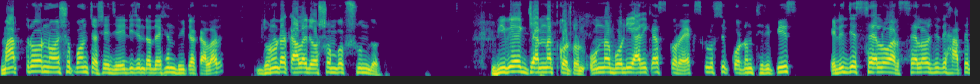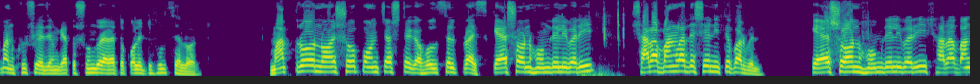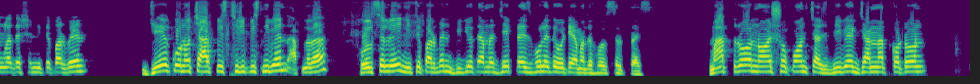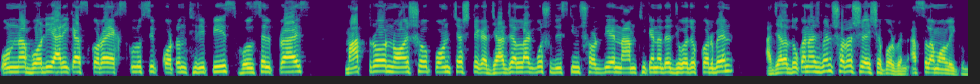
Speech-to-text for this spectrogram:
মাত্র নয়শো পঞ্চাশ। এই যে, এই ডিজাইনটা দেখেন, দুইটা কালার দোনোটা কালার অসম্ভব সুন্দর। বিবেক, জান্নাত কটন ওন্না বডি আরি কাজ করা। এক্সক্লুসিভ কটন থ্রি পিস এটির যে সালোয়ার সালোয়ার যদি হাতে পান, খুশি হয়ে যাবেন, এত সুন্দর আর এত কোয়ালিটিফুল সালোয়ার। মাত্র নয়শো পঞ্চাশ টাকা wholesale price cash on home delivery সারা বাংলাদেশে নিতে পারবেন। ক্যাশ অন হোম ডেলিভারি সারা বাংলাদেশে নিতে পারবেন। যে কোনো চার পিস থ্রি পিস নেবেন, আপনারা হোলসেলেই নিতে পারবেন। ভিডিওতে আমরা যে প্রাইস বলে দিই, ওইটাই আমাদের হোলসেল প্রাইস মাত্র নয়শো পঞ্চাশ, বিবেক জান্নাত কটন ওন্না বডি আরি কাজ করা exclusive cotton three piece wholesale price মাত্র নয়শো পঞ্চাশ টাকা। যার যার লাগবে, শুধু স্ক্রিনশট দিয়ে নাম, ঠিকানা দিয়ে যোগাযোগ করবেন। আর যারা দোকানে আসবেন সরাসরি এসে পড়বেন। আসসালামু আলাইকুম।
